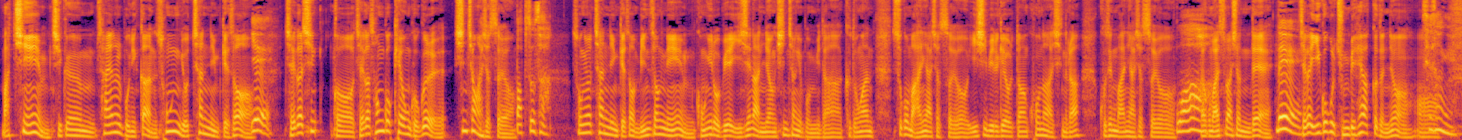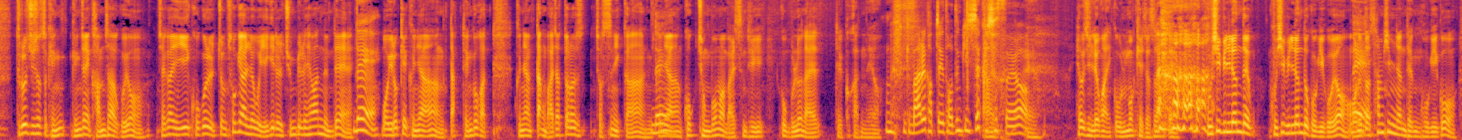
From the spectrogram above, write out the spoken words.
마침 지금 사연을 보니까 송요찬님께서 예, 제가 신, 어, 제가 선곡해온 곡을 신청하셨어요. 맙소사. 송효찬님께서 민성님 015B의 이젠 안녕 신청해 봅니다. 그동안 수고 많이 하셨어요. 21개월 동안 코너 하시느라 고생 많이 하셨어요. 와. 라고 말씀하셨는데 네. 제가 이 곡을 준비해 왔거든요. 어, 세상에. 들어주셔서 굉- 굉장히 감사하고요. 제가 이 곡을 좀 소개하려고 얘기를 준비를 해왔는데 네. 뭐 이렇게 그냥 딱 된 것 같, 그냥 딱 맞아 떨어졌으니까 네. 그냥 곡 정보만 말씀드리고 물러나야 될 것 같네요. 이렇게 말을 갑자기 더듬기 시작하셨어요. 네. 헤어지려고 하니까 울먹해져서. 네. 91년대 91년도 곡이고요. 네. 어느덧 30년 된 곡이고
